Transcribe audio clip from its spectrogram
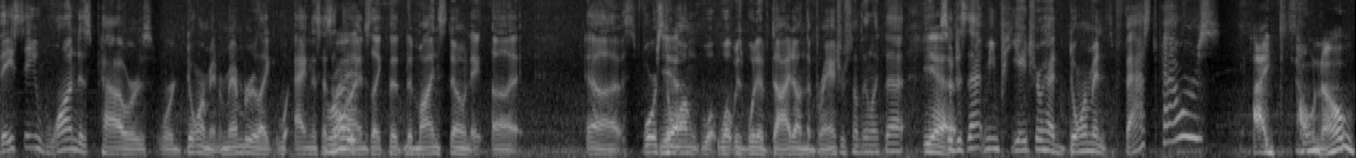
They say Wanda's powers were dormant. Remember, like Agnes has Right. the lines, like the the Mind Stone uh, uh, forced Yeah. along what, what was would have died on the branch or something like that. Yeah. So does that mean Pietro had dormant fast powers? I don't know.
